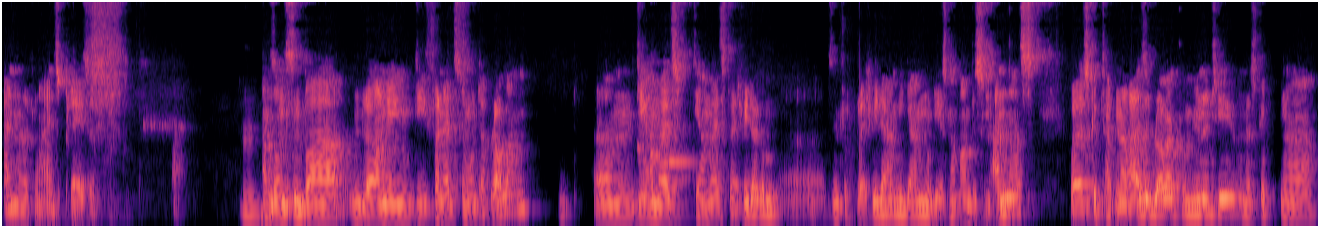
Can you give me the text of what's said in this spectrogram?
101 Places. Mhm. Ansonsten war ein Learning die Vernetzung unter Bloggern. Ähm, die haben wir jetzt, die haben wir jetzt gleich wieder, äh, sind wir gleich wieder angegangen und die ist nochmal ein bisschen anders, weil es gibt halt eine Reiseblogger-Community und es gibt eine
